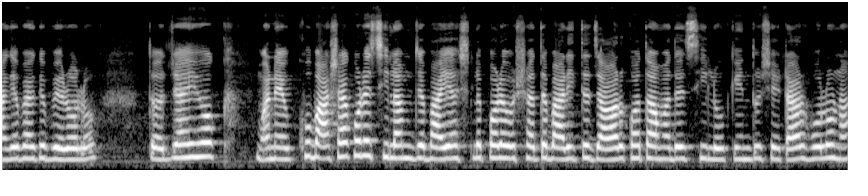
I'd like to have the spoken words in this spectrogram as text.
আগে ভাগে বেরোলো। তো যাই হোক মানে খুব আশা করেছিলাম যে ভাই আসলে পরে ওর সাথে বাড়িতে যাওয়ার কথা আমাদের ছিল, কিন্তু সেটা আর হলো না।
